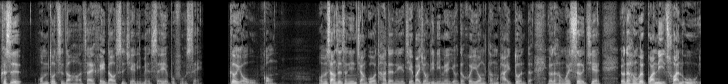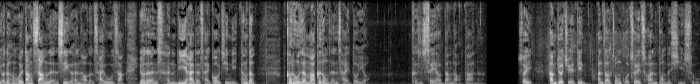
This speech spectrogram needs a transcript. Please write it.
可是我们都知道哈，在黑道世界里面，谁也不服谁，各有武功。我们上次曾经讲过，他的那个结拜兄弟里面，有的会用藤牌盾的，有的很会射箭，有的很会管理船务，有的很会当商人，是一个很好的财务长，有的人是很厉害的采购经理等等，各路人马、各种人才都有。可是谁要当老大呢？所以他们就决定按照中国最传统的习俗，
